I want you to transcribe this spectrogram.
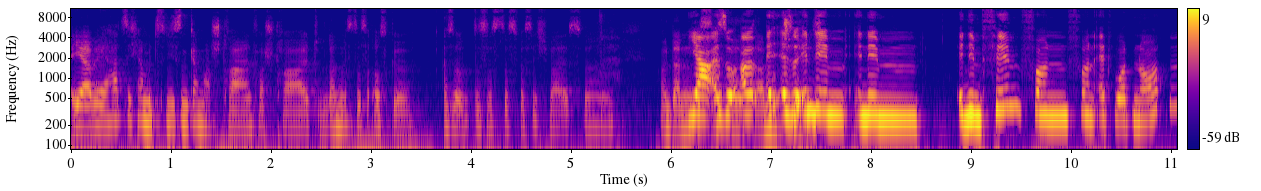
Ja, aber er hat sich ja mit diesen Gammastrahlen verstrahlt und dann ist das ausge. Also, das ist das, was ich weiß. Und dann ja, also, halt also in dem, in dem, in dem Film von, von Edward Norton,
